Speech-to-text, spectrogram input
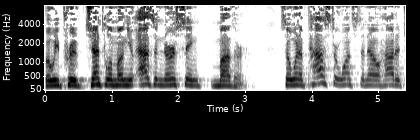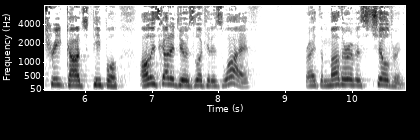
But we proved gentle among you as a nursing mother. So when a pastor wants to know how to treat God's people, all he's got to do is look at his wife, right? The mother of his children,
